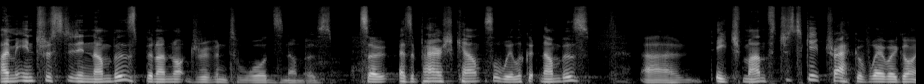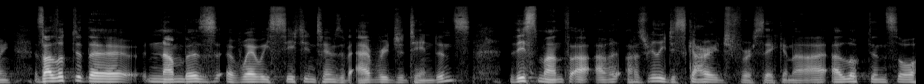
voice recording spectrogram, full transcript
I'm interested in numbers, but I'm not driven towards numbers. So, as a parish council, we look at numbers uh, each month just to keep track of where we're going. As I looked at the numbers of where we sit in terms of average attendance, this month I, I, was really discouraged for a second. I, I looked and saw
